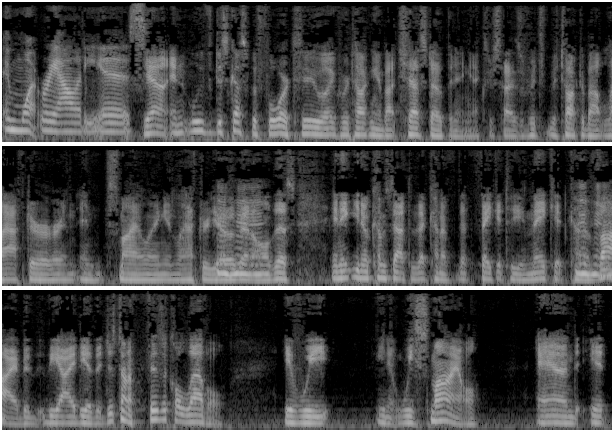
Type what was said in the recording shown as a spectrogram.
and what reality is. Yeah, and we've discussed before too, like we're talking about chest opening exercises, which we talked about laughter and, and smiling and laughter yoga and all this. And it, you know, comes down to that kind of, that fake it till you make it kind of vibe. The, the idea that just on a physical level, if we, you know, we smile and it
